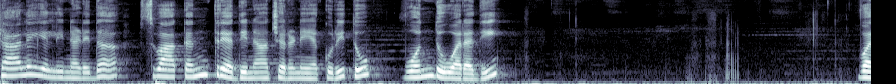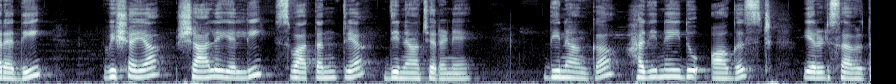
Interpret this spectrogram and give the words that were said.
ಶಾಲೆಯಲ್ಲಿ ನಡೆದ ಸ್ವಾತಂತ್ರ್ಯ ದಿನಾಚರಣೆಯ ಕುರಿತು ಒಂದು ವರದಿ. ವರದಿ, ವಿಷಯ ಶಾಲೆಯಲ್ಲಿ ಸ್ವಾತಂತ್ರ್ಯ ದಿನಾಚರಣೆ. ದಿನಾಂಕ ಹದಿನೈದು ಆಗಸ್ಟ್ ಎರಡು ಸಾವಿರದ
